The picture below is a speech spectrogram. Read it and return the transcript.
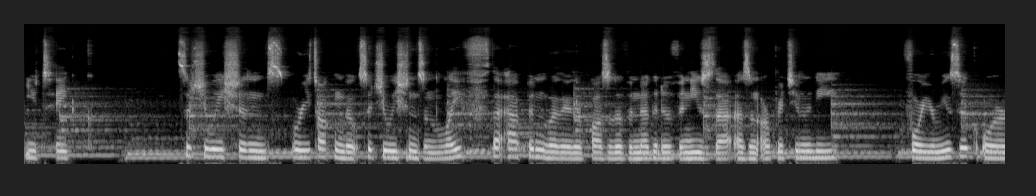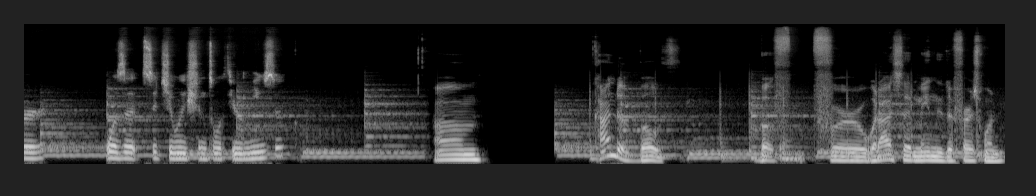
you take situations were you talking about situations in life that happen whether they're positive and negative and use that as an opportunity for your music or was it situations with your music um kind of both but f- for what i said mainly the first one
